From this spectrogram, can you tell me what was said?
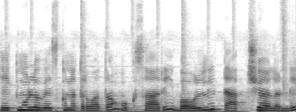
కేక్ మూడ్లో వేసుకున్న తర్వాత ఒకసారి బౌల్ని ట్యాప్ చేయాలండి.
